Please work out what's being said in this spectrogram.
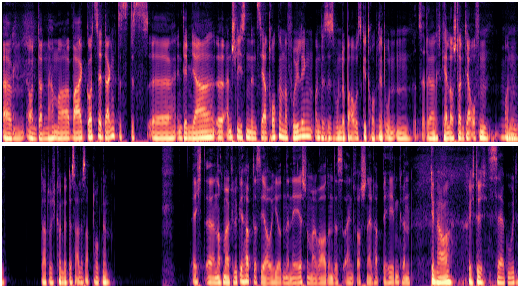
Ähm, und dann haben wir, war Gott sei Dank das, das äh, in dem Jahr äh, anschließend ein sehr trockener Frühling und es mhm. ist wunderbar ausgetrocknet mhm. unten. Gott sei Dank. Der Keller stand ja offen mhm. und dadurch konnte das alles abtrocknen echt äh, nochmal Glück gehabt, dass ihr auch hier in der Nähe schon mal wart und das einfach schnell habt beheben können. Genau, richtig. Sehr gut.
